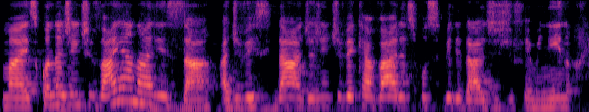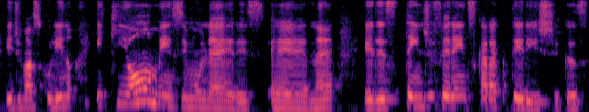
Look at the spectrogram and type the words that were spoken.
Mas quando a gente vai analisar a diversidade, a gente vê que há várias possibilidades de feminino e de masculino e que homens e mulheres, é, né, eles têm diferentes características.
